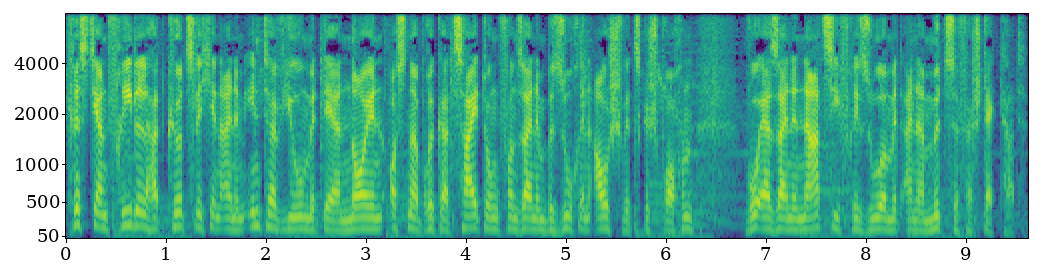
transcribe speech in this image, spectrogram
Christian Friedel hat kürzlich in einem Interview mit der neuen Osnabrücker Zeitung von seinem Besuch in Auschwitz gesprochen, wo er seine Nazi-Frisur mit einer Mütze versteckt hat.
